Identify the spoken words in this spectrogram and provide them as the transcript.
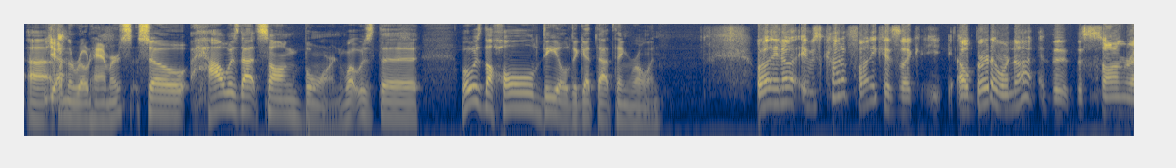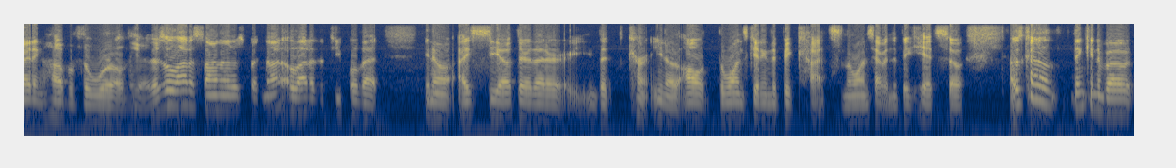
uh, Yeah. on the Roadhammers. So how was that song born? What was the what was the whole deal to get that thing rolling? Well, you know, it was kind of funny because, like, Alberta, we're not the, the songwriting hub of the world here. There's a lot of songwriters, but not a lot of the people that, you know, I see out there that are that current, you know, all the ones getting the big cuts and the ones having the big hits. So, I was kind of thinking about.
